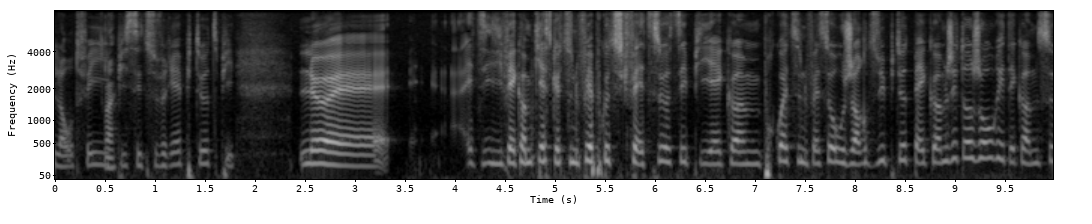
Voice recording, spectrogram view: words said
l'autre fille, puis c'est-tu vrai, puis tout. Puis là... euh, il fait comme qu'est-ce que tu nous fais? Pourquoi tu fais ça? Tu sais puis est comme pourquoi tu nous fais ça aujourd'hui? Puis tout puis comme j'ai toujours été comme ça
